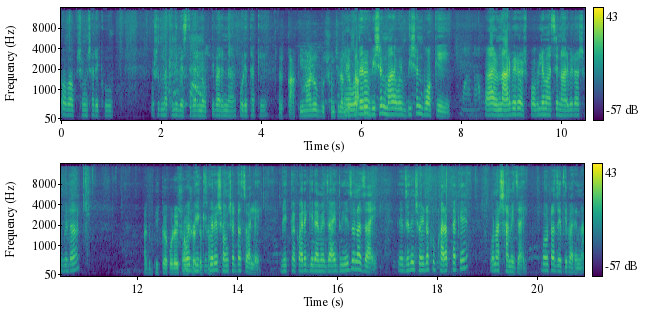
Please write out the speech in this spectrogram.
অভাব সংসারে খুব। ওষুধ না খেলে বেঁচতে পারে না উঠতে পারে না পড়ে থাকে। কাকিমারও শুনছিলাম হ্যাঁ ওদেরও ভীষণ ভীষণ বকে। আর নার্ভের প্রবলেম আছে নার্ভের অসুবিধা। আর ভিক্ষা করে ভিক্ষা করে সংসারটা চলে। ভিক্ষা করে গ্রামে যায় দুইজনা যায়। তো যেদিন শরীরটা খুব খারাপ থাকে ওনার স্বামী যায়। বউটা যেতে পারে না।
